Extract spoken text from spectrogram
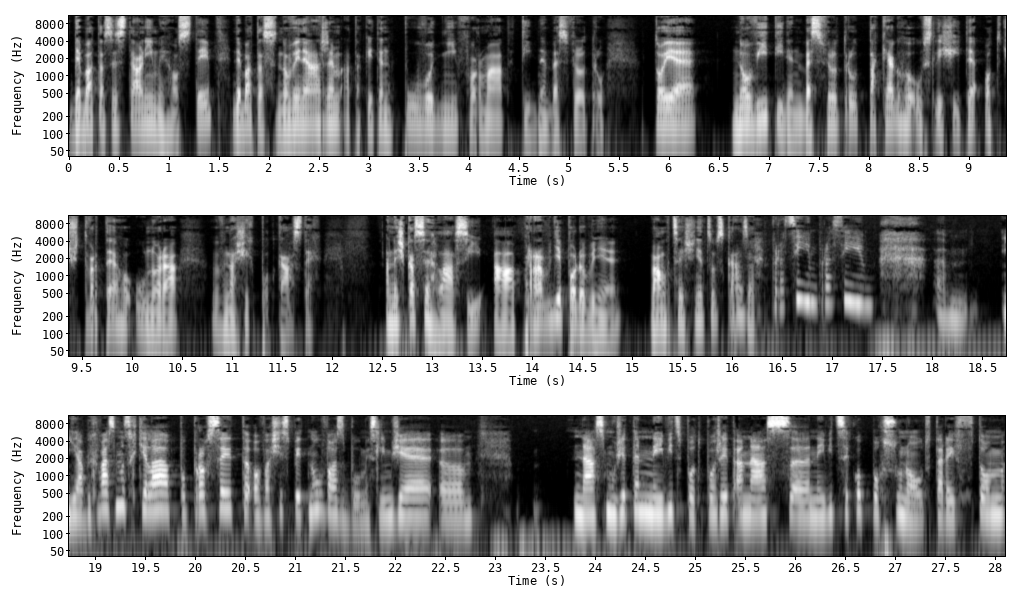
debata se stálými hosty, debata s novinářem a taky ten původní formát týdne bez filtru. To je nový týden bez filtru, tak jak ho uslyšíte od 4. února v našich podcastech. Aneška se hlásí a pravděpodobně vám chce ještě něco vzkázat. Prosím, prosím. Um, já bych vás moc chtěla poprosit o vaši zpětnou vazbu. Myslím, že nás můžete nejvíc podpořit a nás eh, nejvíc jako posunout tady v tom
